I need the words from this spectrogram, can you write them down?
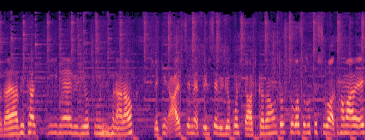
बताया भी था कि मैं वीडियो क्यों नहीं बना रहा हूँ। लेकिन आज से मैं फिर से वीडियो को स्टार्ट कर रहा हूँ। तो सुबह सुबह की शुरुआत हमारे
